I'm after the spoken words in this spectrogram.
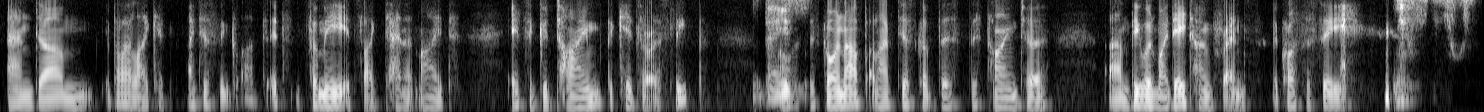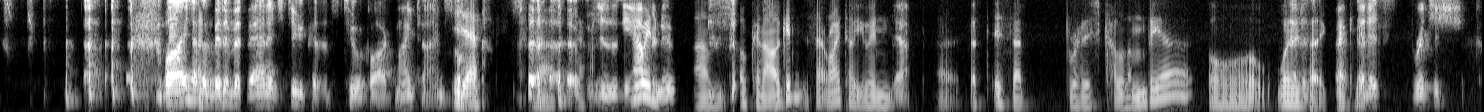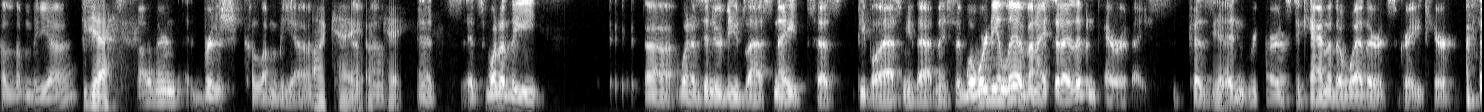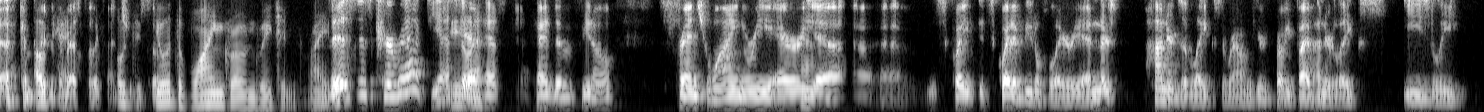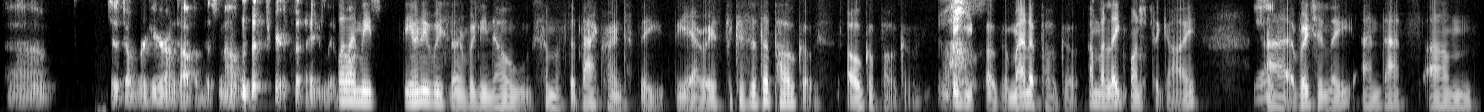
and um, but I like it. I just think uh, it's for me. It's like ten at night. It's a good time. The kids are asleep. Nice. It's going up, and I've just got this this time to um, be with my daytime friends across the sea. well, I have a bit of advantage too because it's two o'clock my time. So yes, yeah, yeah. which is in the You're in- afternoon. um, Okanagan, is that right? Are you in? Yeah. Uh, is that British Columbia or where is is that exactly? That is British Columbia, Yes. Southern British Columbia, Okay. Uh-huh. Okay. and it's it's one of the. Uh, when I was interviewed last night, uh, people asked me that, and I said, "Well, where do you live?" And I said, "I live in paradise," because Yeah. in regards to Canada weather, it's great here compared to the rest of the Oh, country. th- so you're the wine grown region, right? this is correct. Yes, so it has that kind of you know French winery area. Uh, uh, it's quite it's quite a beautiful area, and there's hundreds of lakes around here. Probably 500 lakes easily. Uh, just over here on top of this mountain up here that I live Well, I mean, the only reason I really know some of the background to the, the area is because of the pogos. Ogopogo, Iggy Pogo, Manipogo. I'm a lake monster guy yeah. uh, originally, and that's um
